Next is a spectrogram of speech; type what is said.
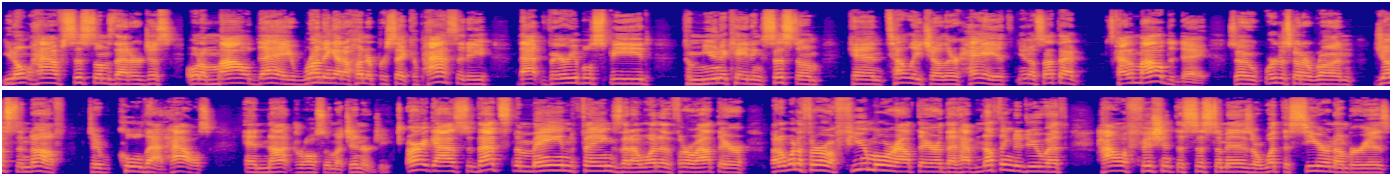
You don't have systems that are just on a mild day running at 100% capacity that variable speed communicating system can tell each other, hey, it's, you know, it's not that, it's kind of mild today. So we're just going to run just enough to cool that house and not draw so much energy. All right, guys, so that's the main things that I wanted to throw out there, but I want to throw a few more out there that have nothing to do with how efficient the system is or what the SEER number is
